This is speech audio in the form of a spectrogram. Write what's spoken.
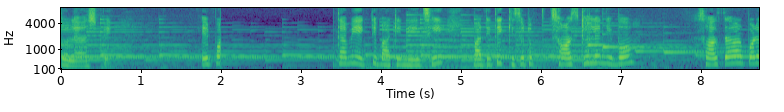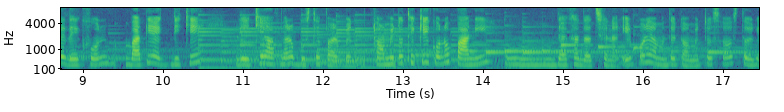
চলে আসবে। এরপর আমি একটি বাটি নিয়েছি। বাটিতে কিছুটা সস ঢেলে নিব। সস দেওয়ার পরে দেখুন, বাটি একদিকে রেখে আপনারা বুঝতে পারবেন। টমেটো থেকে কোনো পানি দেখা যাচ্ছে না। এরপরে আমাদের টমেটো সস তৈরি,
